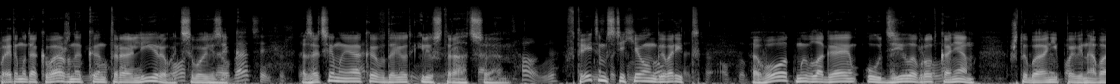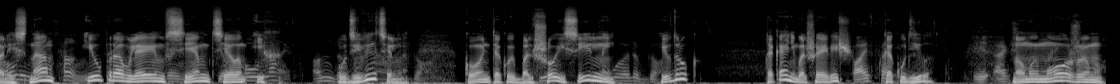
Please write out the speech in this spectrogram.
Поэтому так важно контролировать свой язык. Затем Иаков дает иллюстрацию. В третьем стихе он говорит, «Вот мы влагаем удила в рот коням, чтобы они повиновались нам и управляем всем телом их». Удивительно, Конь такой большой и сильный, и вдруг такая небольшая вещь, как удила. Но мы можем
